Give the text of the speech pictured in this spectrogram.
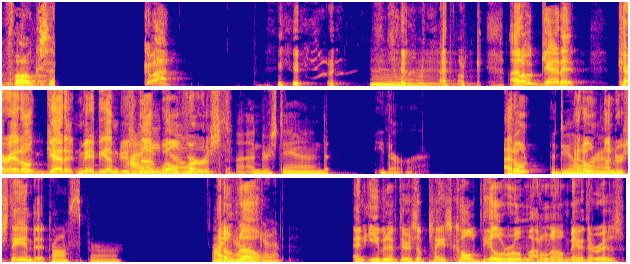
folks. Hmm. I, don't, I don't get it. Carrie, I don't get it. Maybe I'm just not I well don't versed. Understand either I don't the deal I don't understand it. Prosper. I don't yeah, know. get it. And even if there's a place called Deal Room, I don't know, maybe there is.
